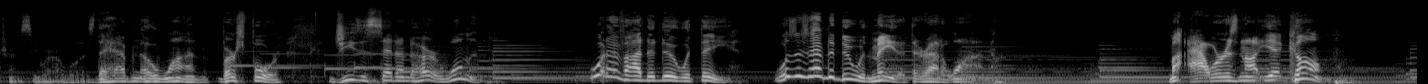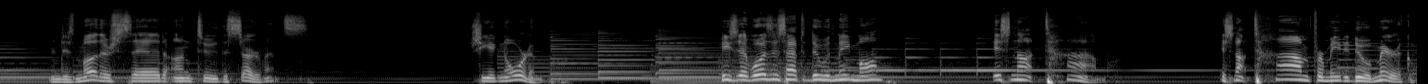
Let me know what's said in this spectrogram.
trying to see where I was. They have no wine. Verse 4 Jesus said unto her, Woman, what have I to do with thee? What does this have to do with me that they're out of wine? My hour is not yet come. And his mother said unto the servants, She ignored him. He said, What does this have to do with me, mom? It's not time. It's not time for me to do a miracle.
